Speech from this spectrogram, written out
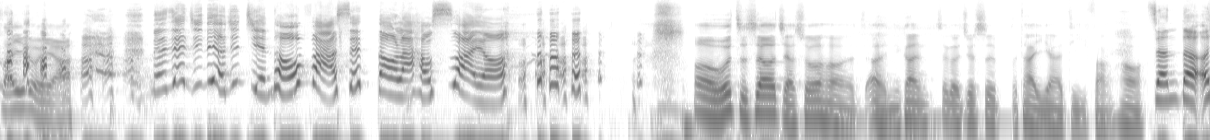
塞了呀。人家今天有去剪头发，settle 啦，好帅哦。哦，我只是要讲说哈，呃，你看这个就是不太一样的地方哈。真的，而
